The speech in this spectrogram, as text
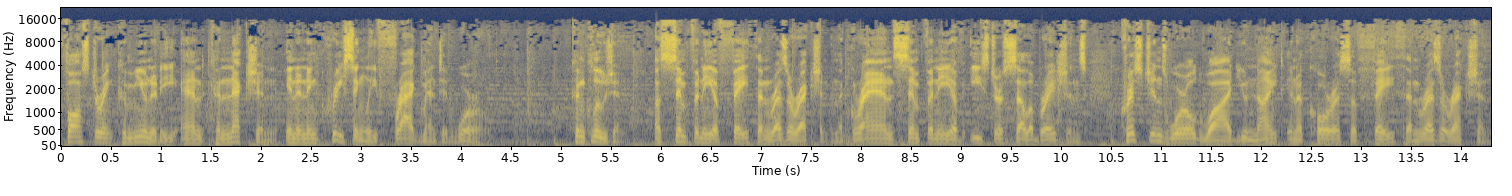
fostering community and connection in an increasingly fragmented world. Conclusion a symphony of faith and resurrection in the grand symphony of Easter celebrations, Christians worldwide unite in a chorus of faith and resurrection.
